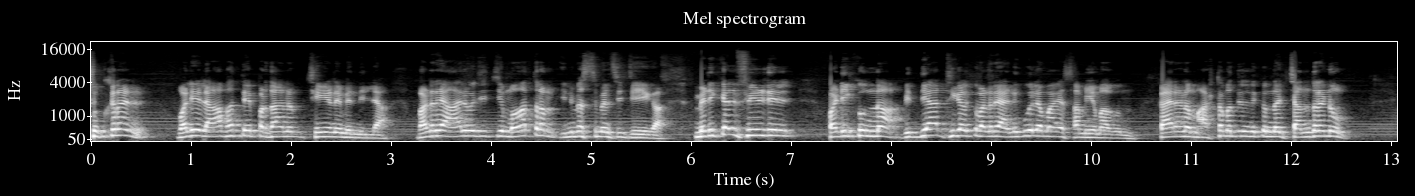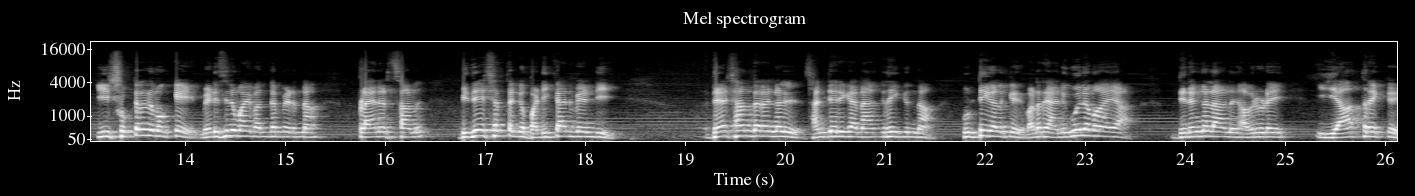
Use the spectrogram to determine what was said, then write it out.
ശുക്രൻ വലിയ ലാഭത്തെ പ്രദാനം ചെയ്യണമെന്നില്ല. വളരെ ആലോചിച്ച് മാത്രം ഇൻവെസ്റ്റ്മെന്റ്സ് ചെയ്യുക. മെഡിക്കൽ ഫീൽഡിൽ പഠിക്കുന്ന വിദ്യാർത്ഥികൾക്ക് വളരെ അനുകൂലമായ സമയമാകുന്നു. കാരണം അഷ്ടമത്തിൽ നിൽക്കുന്ന ചന്ദ്രനും ഈ ശുക്രനുമൊക്കെ മെഡിസിനുമായി ബന്ധപ്പെടുന്ന പ്ലാനറ്റ്സ് ആണ്. വിദേശത്തേക്ക് പഠിക്കാൻ വേണ്ടി ദേശാന്തരങ്ങളിൽ സഞ്ചരിക്കാൻ ആഗ്രഹിക്കുന്ന കുട്ടികൾക്ക് വളരെ അനുകൂലമായ ദിനങ്ങളാണ് അവരുടെ ഈ യാത്രയ്ക്ക്.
